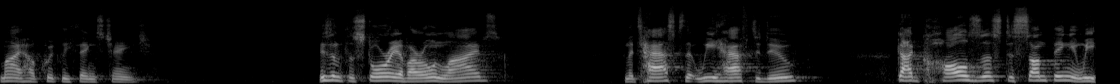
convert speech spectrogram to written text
My, how quickly things change. Isn't it the story of our own lives and the tasks that we have to do? God calls us to something and we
